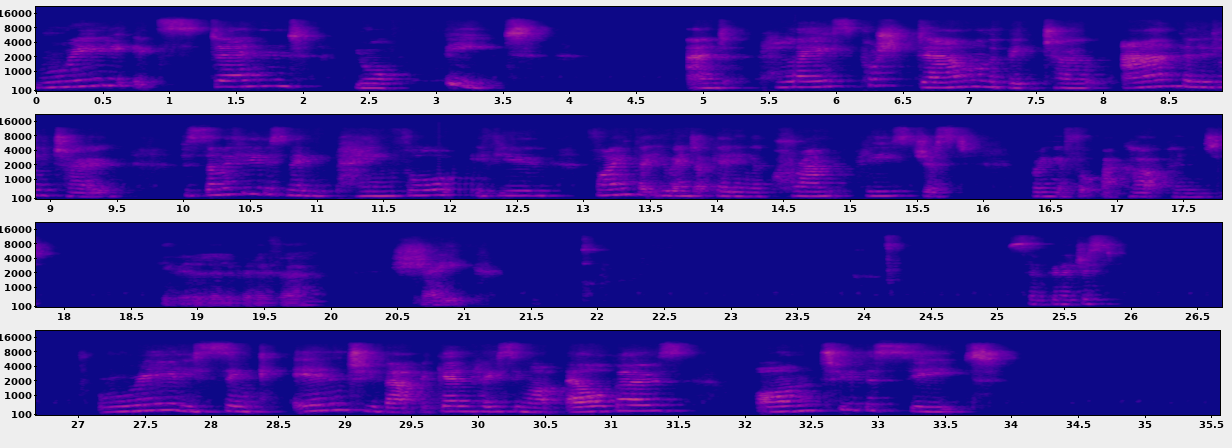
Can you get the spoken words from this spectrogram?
Really extend your feet and place, push down on the big toe and the little toe. For some of you, this may be painful. If you find that you end up getting a cramp, please just bring your foot back up and give it a little bit of a shake. So we're going to just really sink into that. Again, placing our elbows onto the seat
